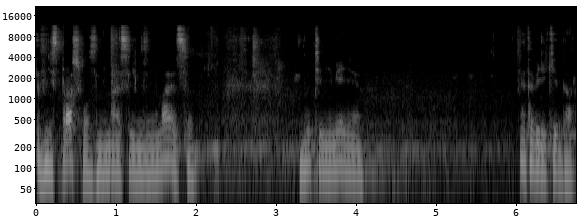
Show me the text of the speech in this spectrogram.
не спрашивал, занимается или не занимается. Но, тем не менее, это великий дар.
